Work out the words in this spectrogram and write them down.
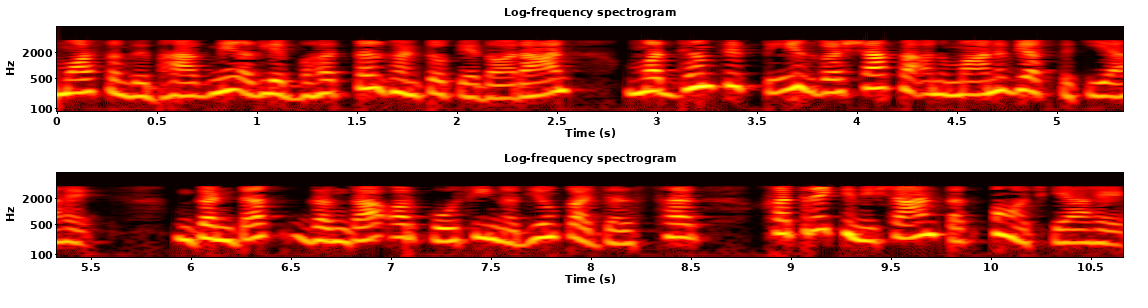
मौसम विभाग ने अगले बहत्तर घंटों के दौरान मध्यम से तेज वर्षा का अनुमान व्यक्त किया है। गंडक, गंगा और कोसी नदियों का जलस्तर खतरे के निशान तक पहुँच गया है।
